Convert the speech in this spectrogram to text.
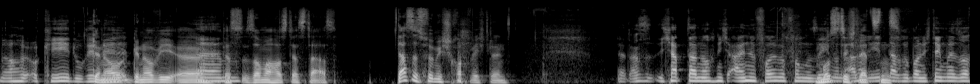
Okay, du Rebell. Genau, genau wie äh, Ähm. das Sommerhaus der Stars. Das ist für mich Schrottwichteln. Das, ich habe da noch nicht eine Folge von gesehen Musste und ich alle reden letztens. darüber und ich denke mir so,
